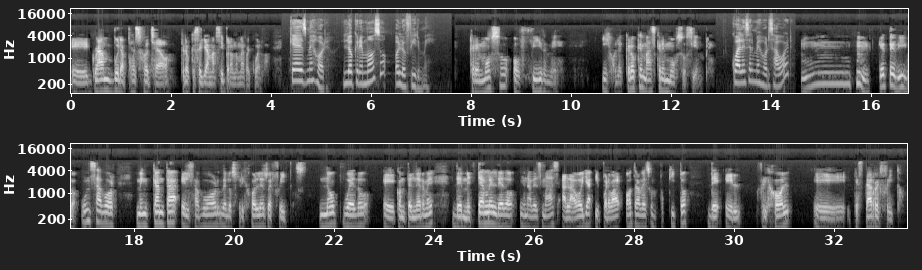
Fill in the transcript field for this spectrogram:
eh, Grand Budapest Hotel, creo que se llama así, pero no me recuerdo. ¿Qué es mejor, lo cremoso o lo firme? Cremoso o firme. Híjole, creo que más cremoso siempre. ¿Cuál es el mejor sabor? Mm, ¿Qué te digo? Un sabor. Me encanta el sabor de los frijoles refritos. No puedo eh, contenerme de meterle el dedo una vez más a la olla y probar otra vez un poquito de el frijol eh, que está refrito.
